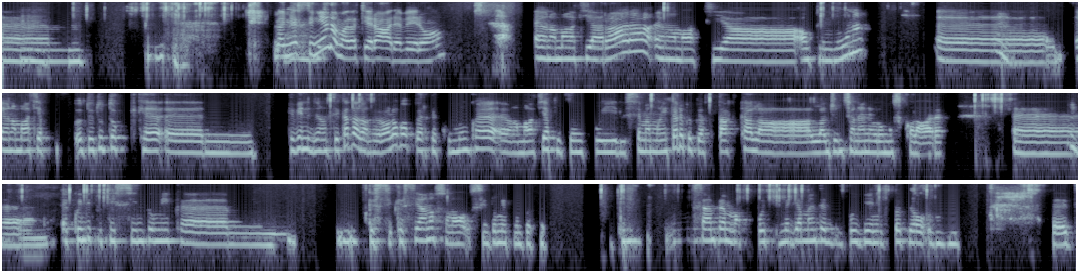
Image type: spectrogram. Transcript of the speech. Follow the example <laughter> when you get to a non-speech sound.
Mm. La miastenia è una malattia rara, vero? È una malattia rara, è una malattia autoimmune, eh, mm. è una malattia oltretutto che, ehm, che, viene diagnosticata da un neurologo perché comunque è una malattia in cui il sistema immunitario proprio attacca la, la giunzione neuromuscolare. Eh, e quindi tutti i sintomi che, che, si, che si, hanno sono sintomi appunto che, sempre, ma poi mediamente poi vieni proprio eh,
